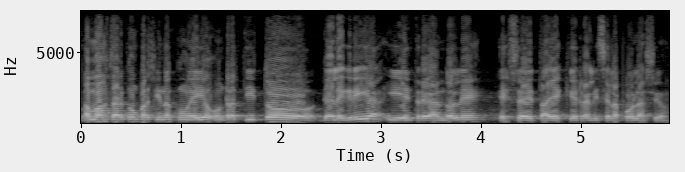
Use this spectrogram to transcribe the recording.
Vamos a estar compartiendo con ellos un ratito de alegría y entregándole ese detalle que realice la población.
